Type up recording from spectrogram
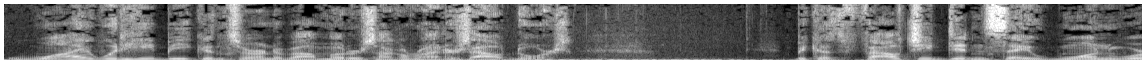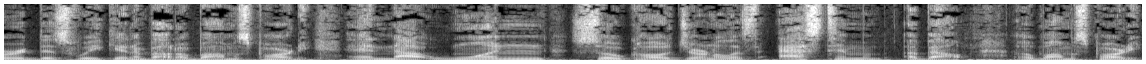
why would he be concerned about motorcycle riders outdoors? Because Fauci didn't say one word this weekend about Obama's party, and not one so-called journalist asked him about Obama's party.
